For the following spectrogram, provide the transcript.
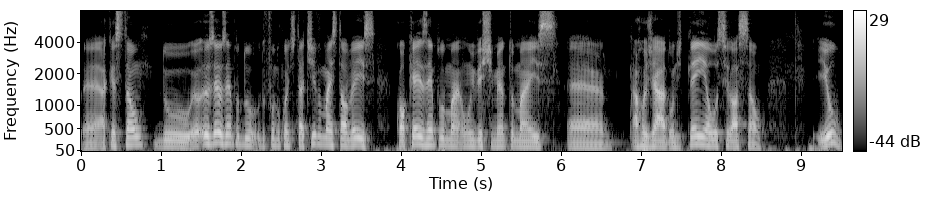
É, a questão do. Eu usei o exemplo do, do, fundo quantitativo, mas talvez qualquer exemplo, um investimento mais é, arrojado, onde tenha oscilação. Eu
